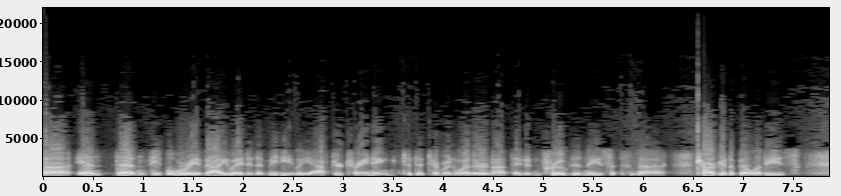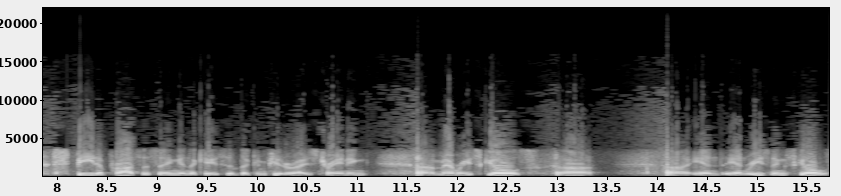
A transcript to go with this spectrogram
Uh, and then people were evaluated immediately after training to determine whether or not they'd improved in these uh, target abilities, speed of processing in the case of the computerized training, uh, memory skills, uh, uh, and, and reasoning skills,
